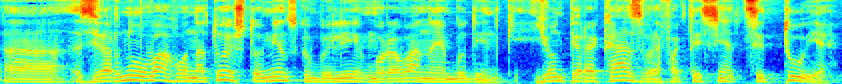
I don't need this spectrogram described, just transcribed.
звярнуў увагу на тое, што ў Менску былі мураваныя будынкі. Ён пераказвае, фактычна цытуе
